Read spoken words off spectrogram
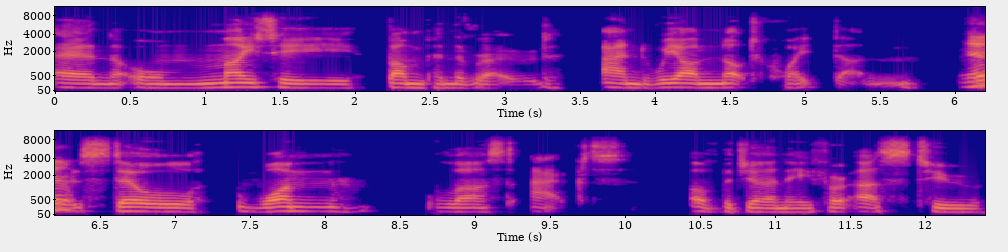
an almighty bump in the road, and we are not quite done. There No. is still one last act of the journey for us to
